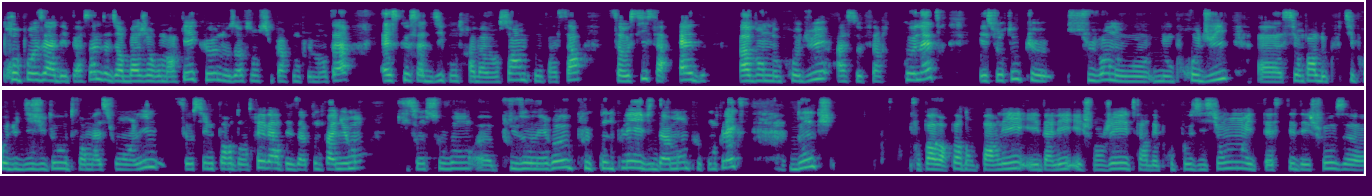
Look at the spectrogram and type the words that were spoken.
proposer à des personnes, de dire, bah, j'ai remarqué que nos offres sont super complémentaires. Est-ce que ça te dit qu'on travaille ensemble, qu'on fasse ça? Ça aussi, ça aide à vendre nos produits, à se faire connaître et surtout que suivant nos, produits, euh, si on parle de petits produits digitaux ou de formation en ligne, c'est aussi une porte d'entrée vers des accompagnements qui sont souvent euh, plus onéreux, plus complets évidemment, plus complexes. Donc, il ne faut pas avoir peur d'en parler et d'aller échanger, de faire des propositions et de tester des choses. Euh,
